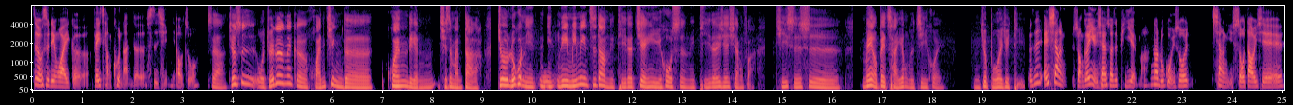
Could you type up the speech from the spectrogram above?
这又是另外一个非常困难的事情要做。是啊，就是我觉得那个环境的关联其实蛮大的。就如果你你你明明知道你提的建议或是你提的一些想法，其实是没有被采用的机会。你就不会去提。可是，哎，像爽哥英语现在算是 P M 嘛？那如果你说像你收到一些，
